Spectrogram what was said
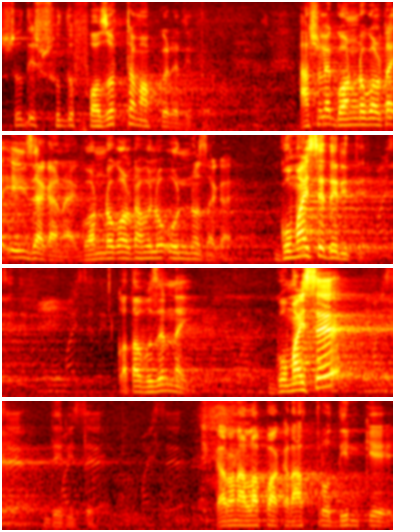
শুধু শুধু ফজরটা মাফ করে দিত। আসলে গন্ডগোলটা এই জায়গা নাই, গন্ডগোলটা হলো অন্য জায়গায়। গোমাইছে দেরিতে। কথা বুঝেন নাই? গোমাইছে দেরিতে। কারণ আলাপাক রাত্র দিনকে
